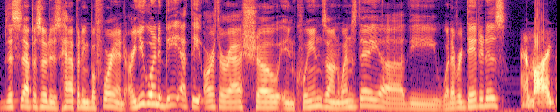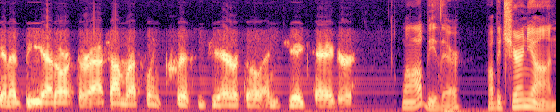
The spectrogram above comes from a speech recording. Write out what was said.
this episode is happening beforehand, are you going to be at the Arthur Ashe show in Queens on Wednesday, uh, the whatever date it is? Am I going to be at Arthur Ashe? I'm wrestling Chris Jericho and Jake Hager. Well, I'll be there. I'll be cheering you on.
